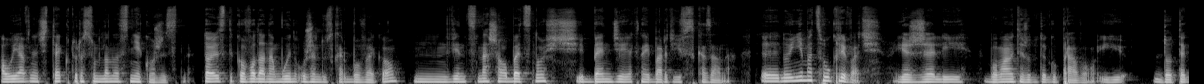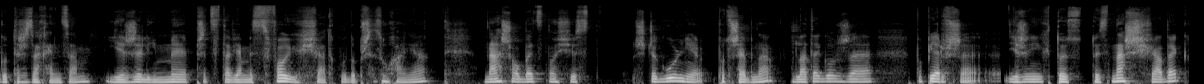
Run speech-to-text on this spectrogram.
a ujawniać te, które są dla nas niekorzystne. To jest tylko woda na młyn Urzędu Skarbowego, yy, więc nasza obecność będzie jak najbardziej wskazana. Yy, no i nie ma co ukrywać, jeżeli, bo mamy też do tego prawo i do tego też zachęcam. Jeżeli my przedstawiamy swoich świadków do przesłuchania, nasza obecność jest szczególnie potrzebna, dlatego że po pierwsze, jeżeli to jest, to jest nasz świadek,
